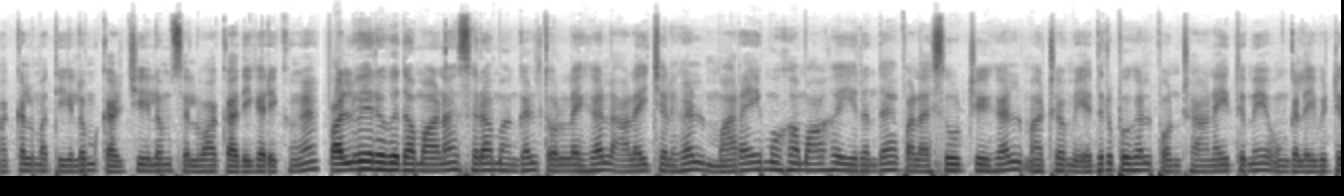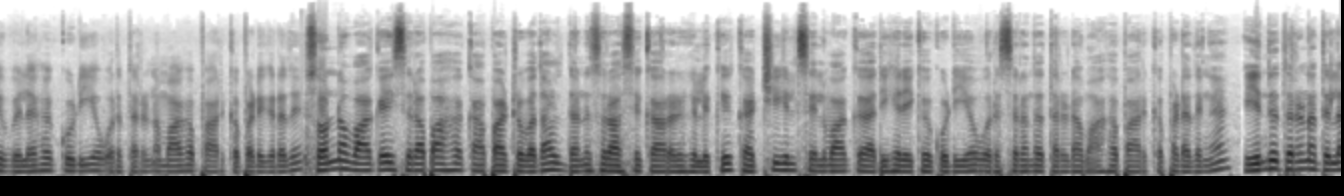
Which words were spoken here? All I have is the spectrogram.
மக்கள் மத்தியிலும் கட்சியிலும் செல்வாக்கு அதிகரிக்குங்க. பல்வேறு விதமான சிரமங்கள் தொல்லைகள் அலைச்சல்கள் மறைமுகமாக இருந்த பல சூழ்ச்சிகள் மற்றும் எதிர்ப்புகள் போன்ற அனைத்துமே உங்களை விட்டு விலகக்கூடிய ஒரு தருணமாக பார்க்கப்படுகிறது. சொன்ன வாக்கை சிறப்பாக காப்பாற்றுவதால் தனுசு ராசிக்காரர்களுக்கு கட்சியில் செல்வாக்கு அதிகரிக்கக்கூடிய ஒரு சிறந்த தருணமாக பார்க்கப்படுதுங்க. இந்த தருணத்தில்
